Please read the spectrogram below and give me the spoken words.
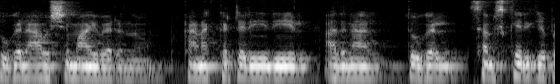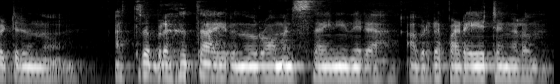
തുകൽ ആവശ്യമായി വരുന്നു. കണക്കറ്റ രീതിയിൽ അതിനാൽ തുകൽ സംസ്കരിക്കപ്പെട്ടിരുന്നു. അത്ര ബൃഹത്തായിരുന്നു റോമൻ സൈന്യനിര അവരുടെ പടയേറ്റങ്ങളും.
